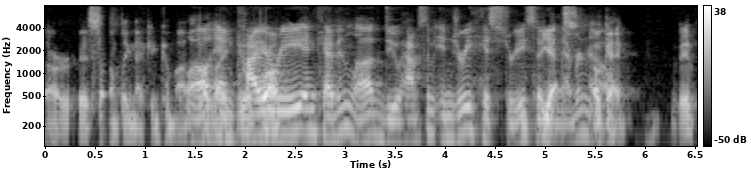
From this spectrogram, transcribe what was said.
are is something that can come up. Well, like, and it'll prob- Kyrie and Kevin Love do have some injury history, so yes, you never know. Okay, if,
